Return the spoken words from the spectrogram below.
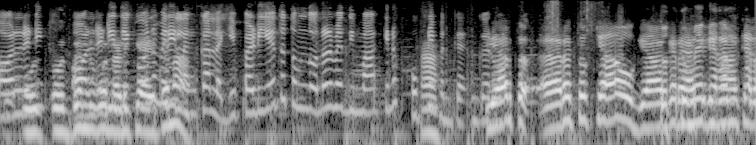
ऑलरेडी उस, दिन वो ऑलरेडी लड़की ना थी मेरी ना। लंका लगी पड़ी है तो तुम दोनों में दिमाग की ना खोपड़ी हाँ। बंद कर करो। यार तो अरे तो क्या हो गया? तो अगर तुम्हें गरम कर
